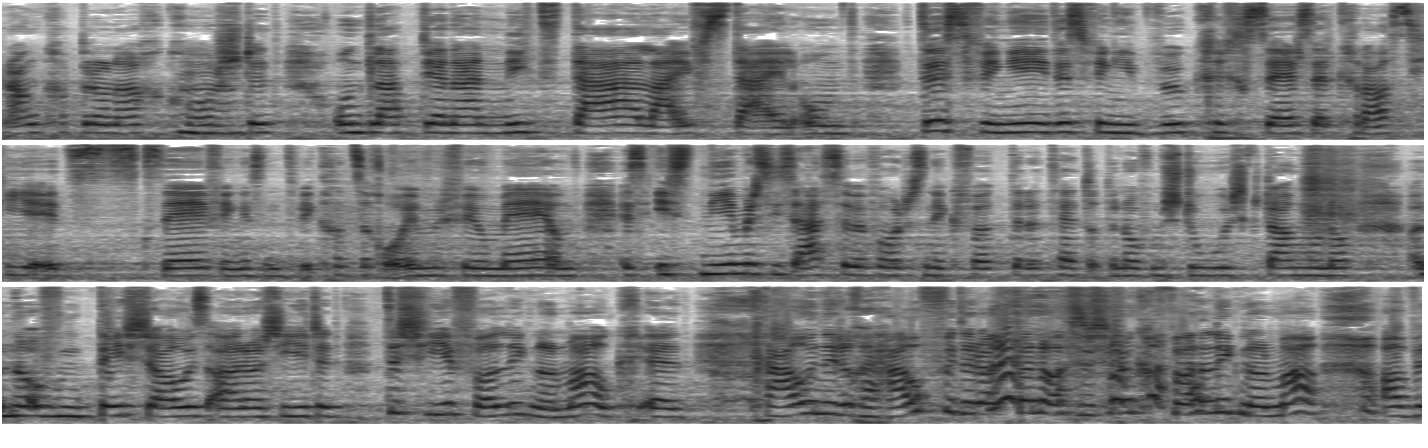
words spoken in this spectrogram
Franken pro Nacht mhm. kostet mhm. Und lebt ja dann nicht diesen Lifestyle. Und das finde ich, das finde ich wirklich sehr, sehr krass hier jetzt zu sehen. Ich finde, es entwickelt sich auch immer viel mehr und es isst niemand sein Essen, bevor er es nicht gefüttert hat oder noch auf dem Stuhl ist gestanden und noch, noch auf dem Tisch alles arrangiert hat. Das ist hier völlig normal. Äh, die Kellner helfen dir etwa noch, das ist wirklich völlig normal. Aber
